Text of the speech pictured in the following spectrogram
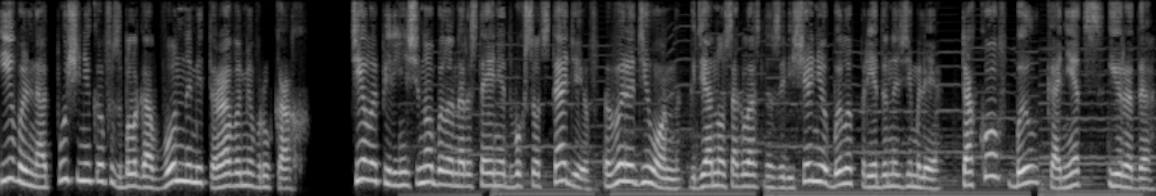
и вольноотпущенников с благовонными травами в руках. Тело перенесено было на расстояние 200 стадиев в Эродион, где оно, согласно завещанию, было предано земле. Таков был конец Ирода.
